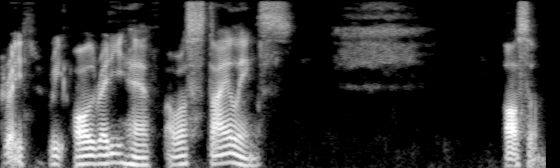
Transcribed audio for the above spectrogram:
Great, we already have our stylings. Awesome.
